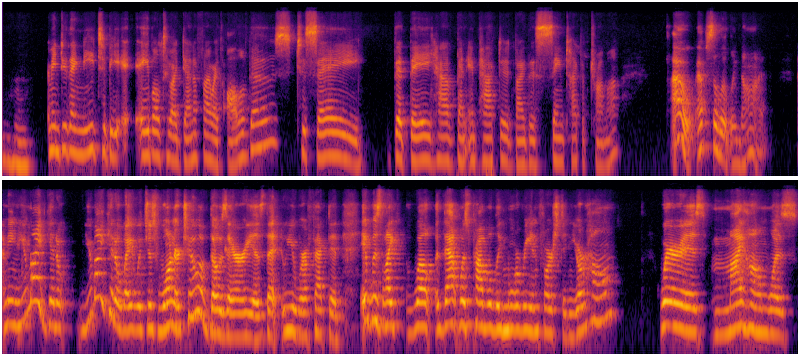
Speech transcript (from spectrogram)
mm-hmm. I mean, do they need to be able to identify with all of those to say that they have been impacted by this same type of trauma? Oh, absolutely not. I mean, you might get a, you might get away with just one or two of those areas that you were affected. It was like, well, that was probably more reinforced in your home, whereas my home was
